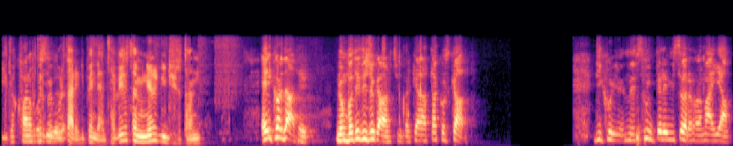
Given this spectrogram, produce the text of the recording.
Il gioco Fanno potrebbe possibile. portare dipendenza a vita minore di 18 anni. E ricordate, non potete giocarci perché è l'attacco SCART. Di cui nessun televisore oramai ha.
